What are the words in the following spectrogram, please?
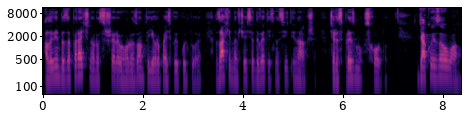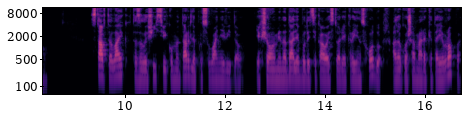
Але він беззаперечно розширив горизонти європейської культури. Захід навчився дивитись на світ інакше, через призму Сходу. Дякую за увагу. Ставте лайк та залишіть свій коментар для просування відео. Якщо вам і надалі буде цікава історія країн Сходу, а також Америки та Європи,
